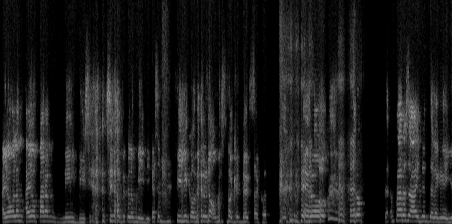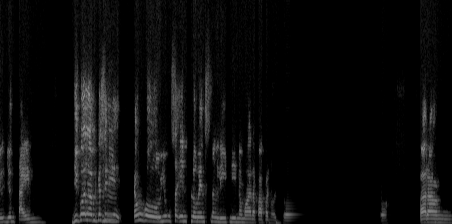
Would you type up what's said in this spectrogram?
Ayoko lang, ayaw parang maybe. Sinabi ko lang maybe kasi feeling ko meron ako mas magandang sagot. pero, pero, pero para sa akin yun talaga, eh, yun, yung time. Di ko alam kasi, ewan ko, yung sa influence ng lately ng mga napapanood ko, parang,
